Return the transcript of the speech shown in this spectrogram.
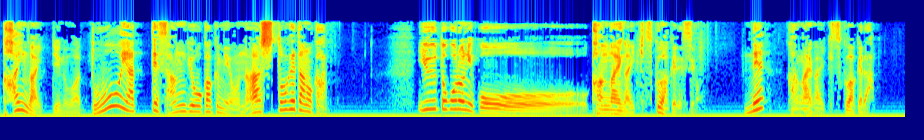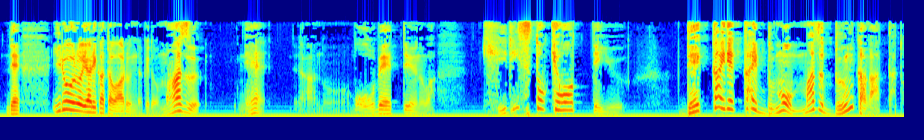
海外っていうのはどうやって産業革命を成し遂げたのか、いうところにこう、考えが行き着くわけですよ。ね？考えが行き着くわけだ。で、いろいろやり方はあるんだけど、まず、ね、あの、欧米っていうのは、キリスト教っていう、でっかいでっかい、もうまず文化があったと。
